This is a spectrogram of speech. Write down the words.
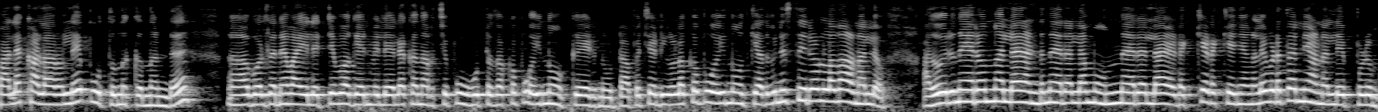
പല കളറിൽ പൂത്ത് നിൽക്കുന്നുണ്ട്. അതുപോലെ തന്നെ വയലറ്റ് പുകയൻ വില്ലയിലൊക്കെ നിറച്ച് പൂവിട്ടതൊക്കെ പോയി നോക്കുകയായിരുന്നു കേട്ടോ. അപ്പോൾ ചെടികളൊക്കെ പോയി നോക്കി. അത് പിന്നെ സ്ഥിരമുള്ളതാണല്ലോ. അത് ഒരു നേരമൊന്നുമല്ല രണ്ട് നേരമല്ല മൂന്ന് നേരമല്ല ഇടയ്ക്കിടയ്ക്ക് ഞങ്ങൾ ഇവിടെ തന്നെയാണല്ലോ എപ്പോഴും.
